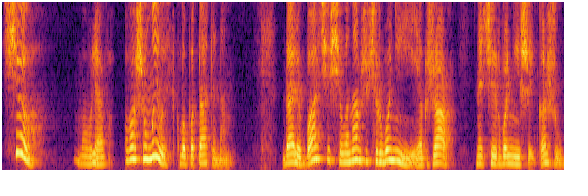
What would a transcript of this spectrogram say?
Що, мовляв, вашу милость клопотати нам. Далі бачу, що вона вже червоніє, як жар, не червоніший, кажу.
